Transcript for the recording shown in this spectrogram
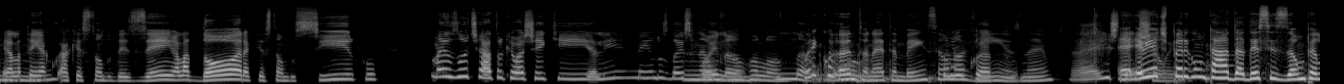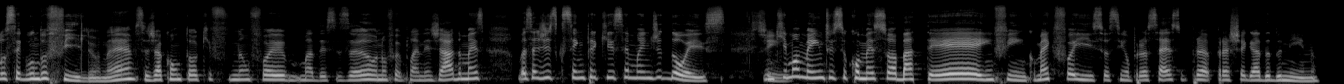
ela tem a Uhum. a questão do desenho, ela adora a questão do circo, Mas o teatro que eu achei que ia ali, nenhum dos dois Não, foi, não. não rolou. Não, Por não enquanto, rolou. né? Também são Por novinhos, enquanto. né? É, É, eu ia te ainda. perguntar da decisão pelo segundo filho, né? Você já contou que não foi uma decisão, não foi planejado, mas você disse que sempre quis ser mãe de dois. Em que Sim. momento isso começou a bater? Enfim, como é que foi isso, assim, o processo para a chegada do Nino?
